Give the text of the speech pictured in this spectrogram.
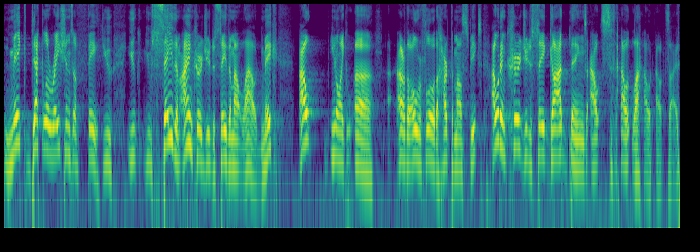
make declarations of faith. You you you say them. I encourage you to say them out loud. Make out, you know, like uh, out of the overflow of the heart, the mouth speaks. I would encourage you to say God things out, out loud, outside,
